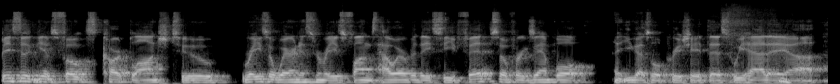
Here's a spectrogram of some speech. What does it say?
basically gives folks carte blanche to raise awareness and raise funds however they see fit. So, for example, you guys will appreciate this. We had a uh,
